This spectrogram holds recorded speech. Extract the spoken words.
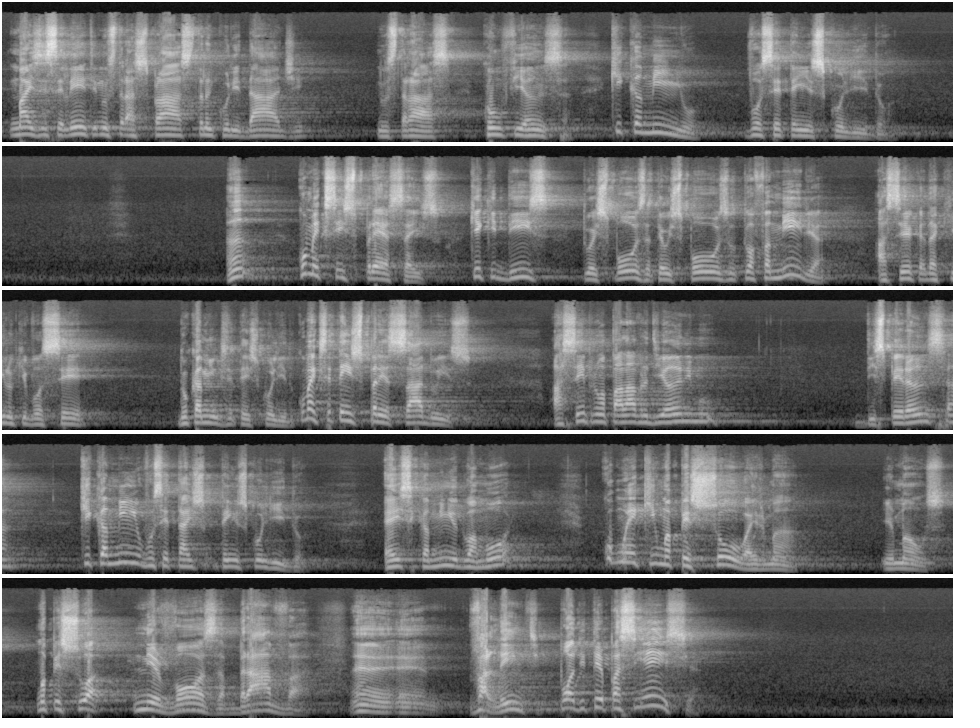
mais excelente nos traz paz, tranquilidade, nos traz confiança que caminho você tem escolhido? Hã? Como é que se expressa isso? O que, que diz tua esposa, teu esposo, tua família acerca daquilo que você, do caminho que você tem escolhido? Como é que você tem expressado isso? Há sempre uma palavra de ânimo, de esperança. Que caminho você tá, tem escolhido? É esse caminho do amor? Como é que uma pessoa, irmã, irmãos, uma pessoa nervosa, brava, é, é, valente, pode ter paciência?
